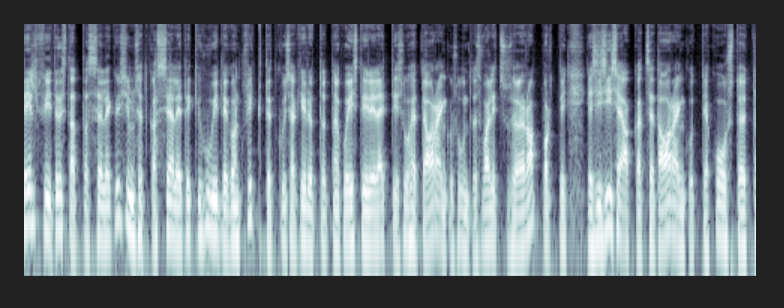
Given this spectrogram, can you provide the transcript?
Delfi tõstatas selle küsimuse, et kas seal ei teki huvide konflikt, et kui sa kirjutad nagu Eesti ja Läti suhete arengusuundades valitsusele raporti ja siis ise hakkad seda arengut ja koostööd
